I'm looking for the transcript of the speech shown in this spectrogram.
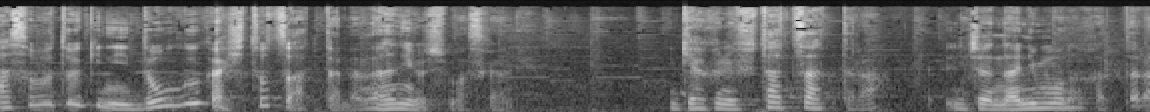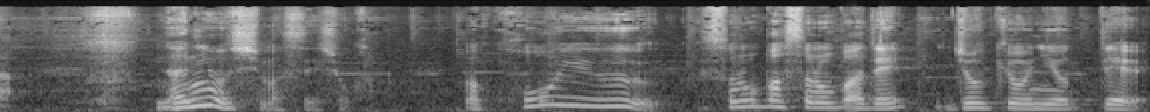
遊ぶ時に道具が1つあったら何をしますかね？逆に2つあったらじゃあ何もなかったら何をしますでしょうか、まあ、こういうその場その場で状況によって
